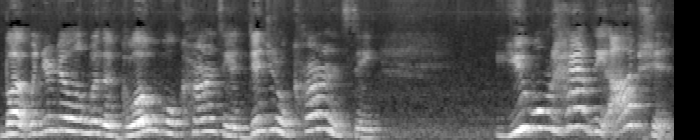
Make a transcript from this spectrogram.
But when you're dealing with a global currency, a digital currency, you won't have the option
